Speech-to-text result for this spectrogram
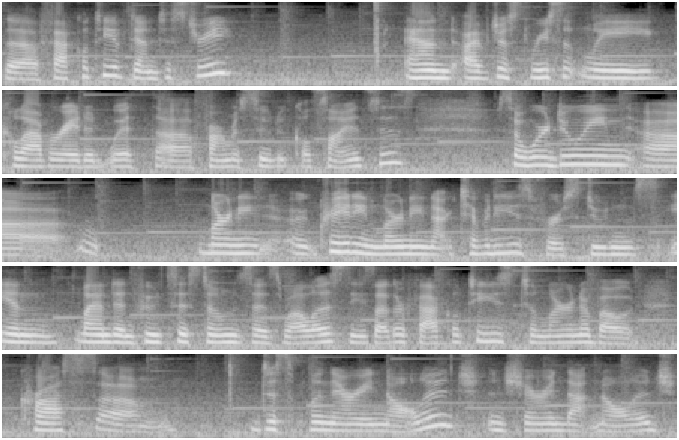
the Faculty of Dentistry and I've just recently collaborated with uh, Pharmaceutical Sciences. So we're doing uh, learning, uh, creating learning activities for students in land and food systems as well as these other faculties to learn about cross um, disciplinary knowledge and sharing that knowledge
